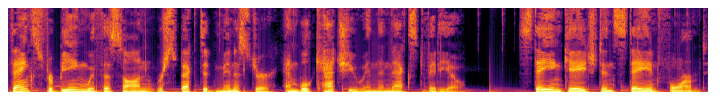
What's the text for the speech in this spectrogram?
Thanks for being with us on Respected Minister, and we'll catch you in the next video. Stay engaged and stay informed.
